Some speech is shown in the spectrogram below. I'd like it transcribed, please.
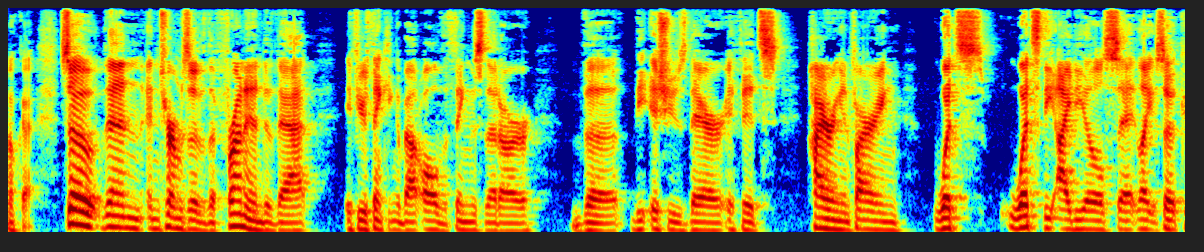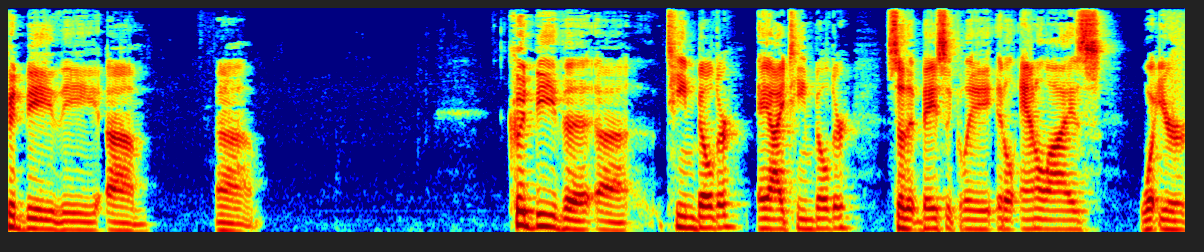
Okay. So then in terms of the front end of that, if you're thinking about all the things that are the the issues there, if it's hiring and firing, what's what's the ideal set like so it could be the um uh, could be the uh, team builder, AI team builder, so that basically it'll analyze what your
